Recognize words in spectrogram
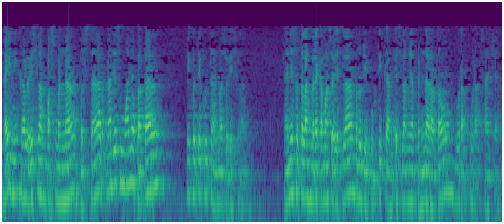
Nah ini kalau Islam pas menang besar, nanti semuanya bakal ikut-ikutan masuk Islam. Nah ini setelah mereka masuk Islam perlu dibuktikan Islamnya benar atau pura-pura saja.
